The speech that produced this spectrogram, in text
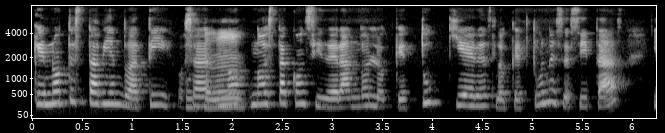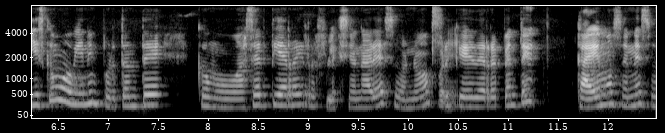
que no te está viendo a ti, o sea, no, no está considerando lo que tú quieres, lo que tú necesitas, y es como bien importante como hacer tierra y reflexionar eso, ¿no? Sí. Porque de repente caemos en eso.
